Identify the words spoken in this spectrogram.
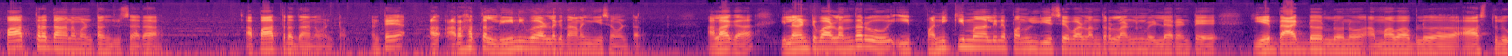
అపాత్ర దానం అంటాం చూసారా? అపాత్ర దానం అంటాం అంటే అర్హత లేని వాళ్ళకి దానం చేసామంటాం. అలాగా ఇలాంటి వాళ్ళందరూ ఈ పనికి మాలిన పనులు చేసే వాళ్ళందరూ లండన్ వెళ్ళారంటే ఏ బ్యాక్డోర్లోనో అమ్మబాబులు ఆస్తులు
